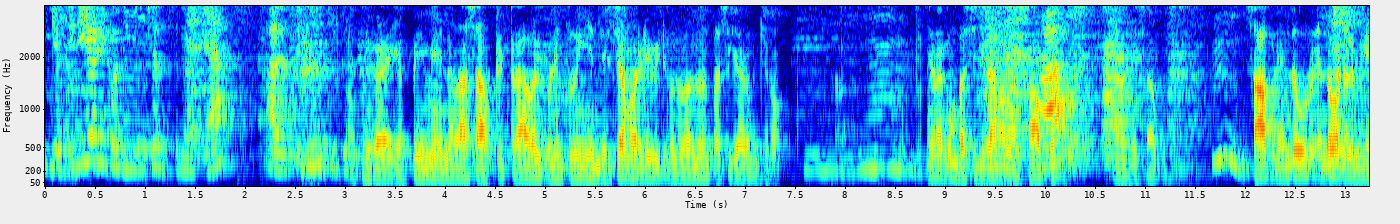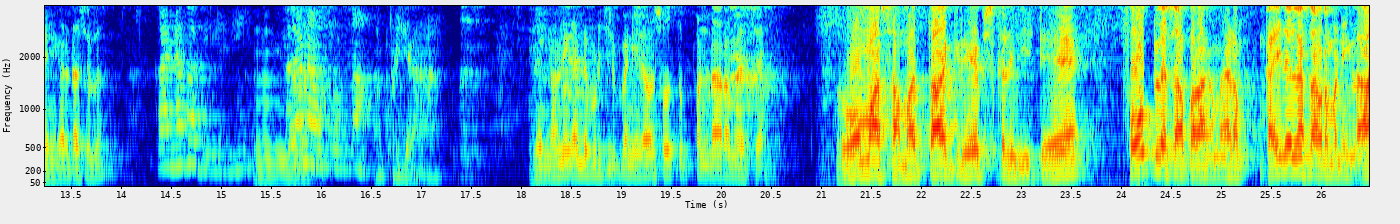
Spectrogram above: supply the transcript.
இங்க பிரியாணி கொஞ்சம் மிச்சம் வச்சிருந்தாங்க. அது தின்னுட்டு இருக்கிறேன். அப்படி கிடையாது. எப்பயுமே என்னதான் சாப்பிட்டு ட்ராவல் பண்ணி தூங்கி எந்திரிச்சா மறுபடியும் வீட்டுக்கு வந்து பசிக்க ஆரம்பிச்சிடும் எனக்கும் பசிக்குதானே நான் சாப்பிடணும். ஆ நீ சாப்பிடு. சாப்பிடு. எந்த ஊர் எந்த ஹோட்டல் பிரியாணி? கரெக்டாக சொல்லு. கண்ணப்பா பிரியாணி. ம், நான் அப்படியா? வேறு நாள் நீ கண்டுபிடிச்சிருப்ப நீ தான் சொத்து பண்டாரமாச்சே ரோமா சமத்தா கிரேப்ஸ் கழுவிட்டு ஃபோக்கில் சாப்பிட்றாங்க மேடம் கையில எல்லாம் சாப்பிட மாட்டீங்களா?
